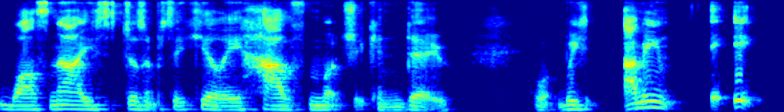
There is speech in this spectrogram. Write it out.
whilst nice, doesn't particularly have much it can do. We, I mean, it, it,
